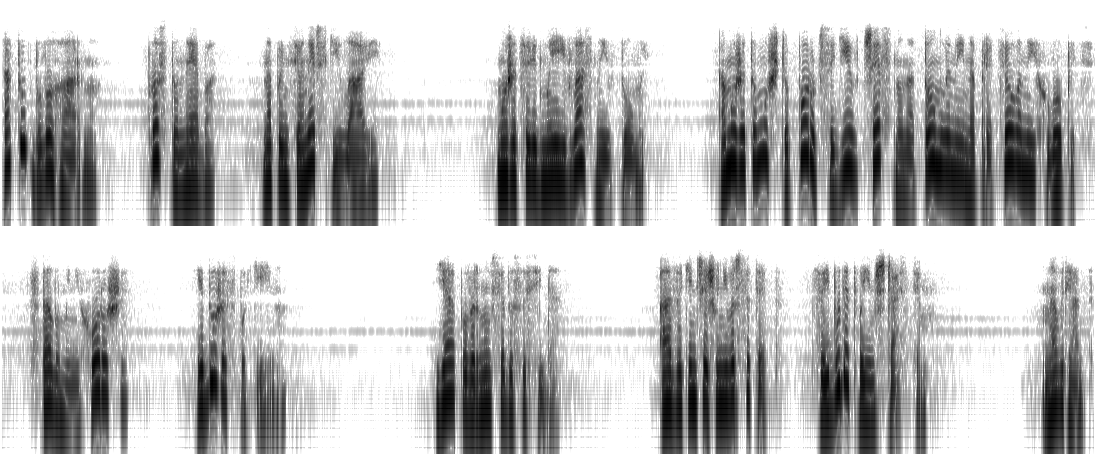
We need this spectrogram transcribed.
А тут було гарно, просто неба, на пенсіонерській лаві. Може, це від моєї власної втоми а може, тому, що поруч сидів чесно натомлений, напрацьований хлопець. Стало мені хороше і дуже спокійно. Я повернувся до сусіда. А закінчиш університет, це й буде твоїм щастям? Навряд.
